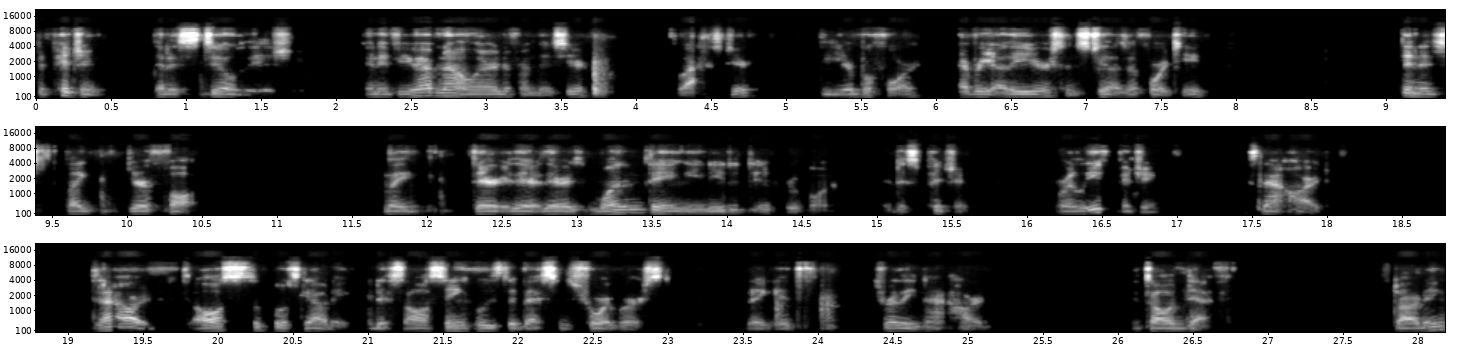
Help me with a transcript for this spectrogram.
the pitching that is still the issue, and if you have not learned from this year, last year, the year before, every other year since 2014, then it's like your fault. Like there, there, there is one thing you need to improve on. It is pitching. Relief pitching. It's not hard. It's not hard. It's all simple scouting. It is all seeing who's the best in short burst. Like it's, it's really not hard. It's all depth. Starting,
